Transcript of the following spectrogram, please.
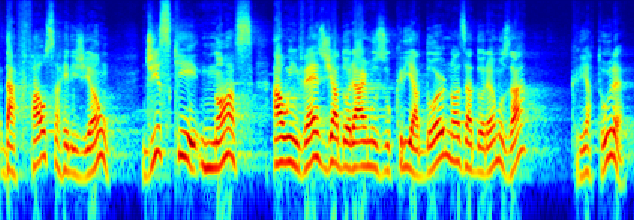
da falsa religião, diz que nós, ao invés de adorarmos o Criador, nós adoramos a criatura.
